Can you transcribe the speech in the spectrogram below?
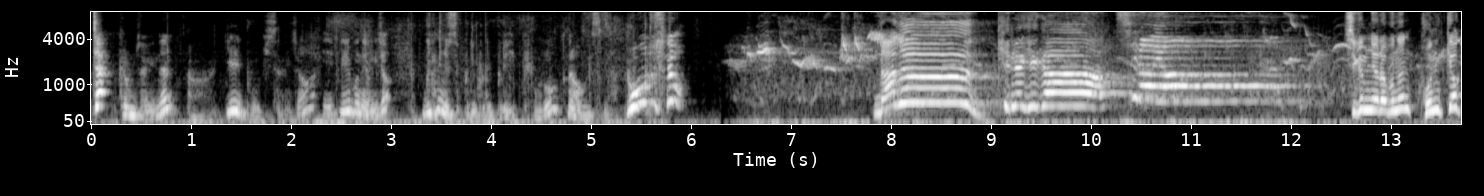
자 그럼 저희는 어, 1부 기사이죠. 1부 내용이죠. 무슨 뉴스 브리 브리 브리핑으로 돌아오겠습니다. 로고 주세요. 나는 기레기가 싫어요. 지금 여러분은 본격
